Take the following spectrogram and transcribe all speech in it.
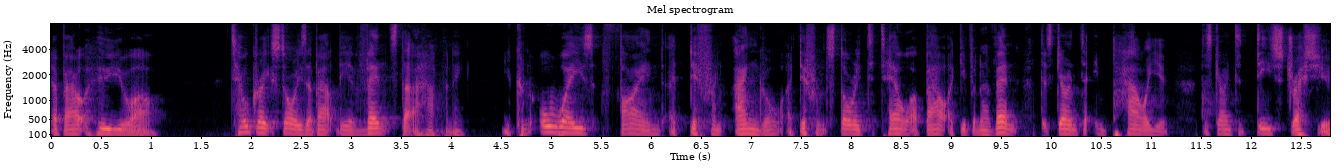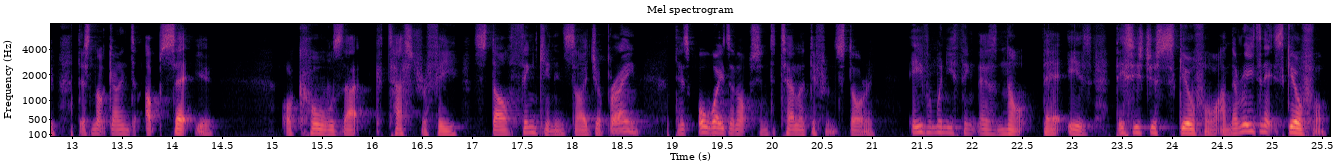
about who you are. Tell great stories about the events that are happening. You can always find a different angle, a different story to tell about a given event that's going to empower you, that's going to de stress you, that's not going to upset you or cause that catastrophe style thinking inside your brain. There's always an option to tell a different story. Even when you think there's not, there is. This is just skillful. And the reason it's skillful,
